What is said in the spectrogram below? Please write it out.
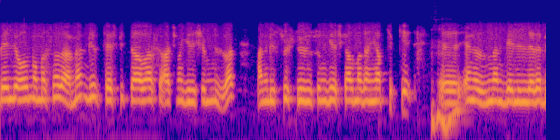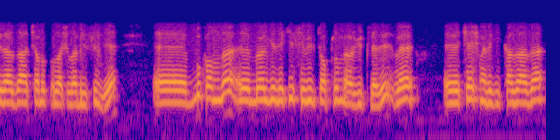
belli olmamasına rağmen bir tespit davası açma girişimimiz var. Hani biz suç duyurusunu geç kalmadan yaptık ki e, en azından delillere biraz daha çabuk ulaşılabilsin diye. E, bu konuda e, bölgedeki sivil toplum örgütleri ve e, Çeşme'deki kazada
